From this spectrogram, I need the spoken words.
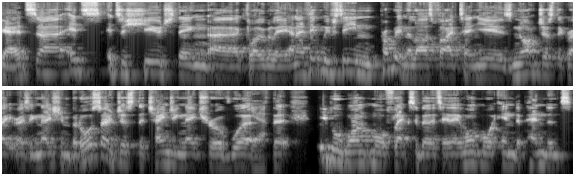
Yeah, it's uh, it's it's a huge thing uh, globally, and I think we've seen probably in the last five ten years not just the Great Resignation, but also just the changing nature of work. Yeah. That people want more flexibility, they want more independence,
